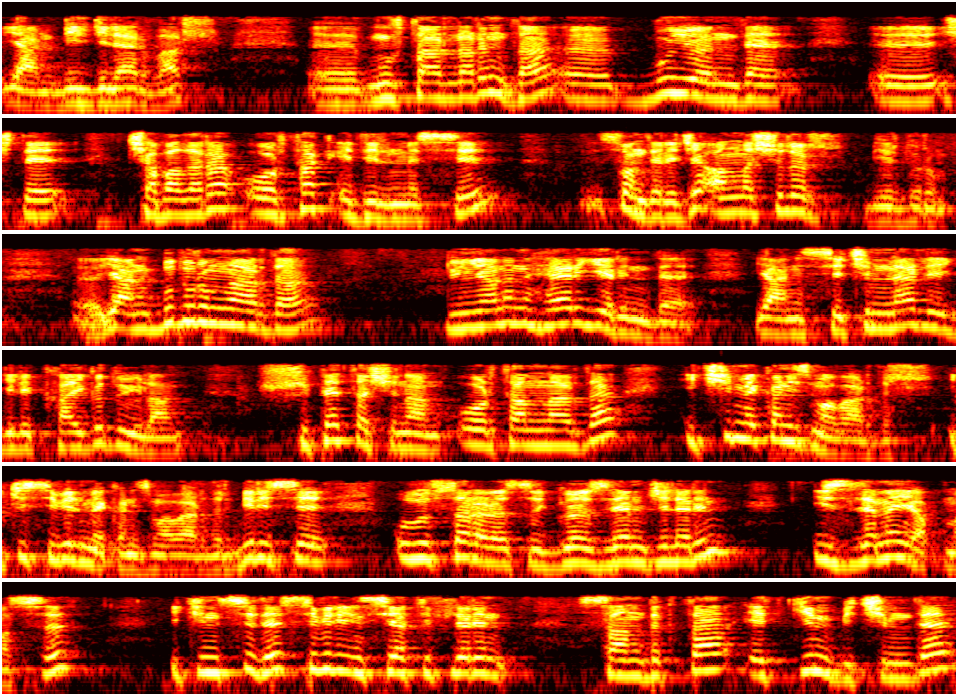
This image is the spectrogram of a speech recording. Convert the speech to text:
yani bilgiler var. Muhtarların da bu yönde işte çabalara ortak edilmesi son derece anlaşılır bir durum. Yani bu durumlarda dünyanın her yerinde yani seçimlerle ilgili kaygı duyulan, şüphe taşınan ortamlarda iki mekanizma vardır. İki sivil mekanizma vardır. Birisi uluslararası gözlemcilerin izleme yapması, ikincisi de sivil inisiyatiflerin sandıkta etkin biçimde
